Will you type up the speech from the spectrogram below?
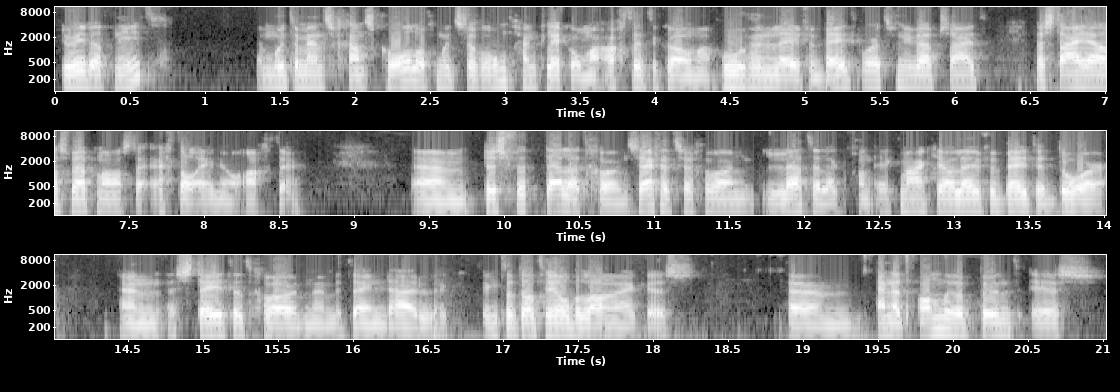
Doe je dat niet, moeten mensen gaan scrollen of moeten ze rond gaan klikken om erachter te komen hoe hun leven beter wordt van die website. Daar sta je als webmaster echt al 1-0 achter. Um, dus vertel het gewoon. Zeg het ze gewoon letterlijk. Van ik maak jouw leven beter door. En state het gewoon uh, meteen duidelijk. Ik denk dat dat heel belangrijk is. Um, en het andere punt is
